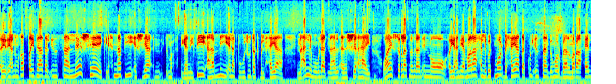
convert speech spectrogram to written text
يعني مغطي بهذا الإنسان. ليش هيك إحنا في أشياء يعني في أهمية لك بوجودك بالحياة. نعلم أولادنا هالأشياء هاي. وهي الشغلات مثلا إنه يعني مراحل اللي بتمر بحياتك كل إنسان بمر بهالمراحل.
